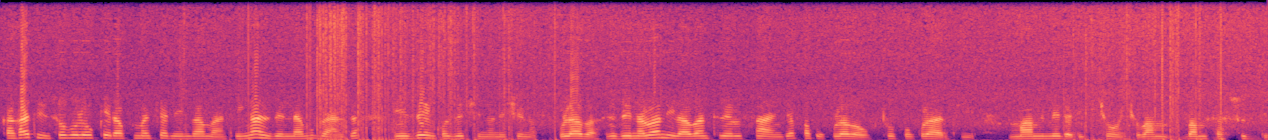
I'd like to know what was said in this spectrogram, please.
Kakati nsobola okukeera ku makya nengamba nti nga nze namuganza nze nkoze kino ne kino. Kulaba nze nalwanira abantu b'e lusanja paka okulaba okutuuka okulaba nti mwami medad kikyoncho bam- bamusasudde.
